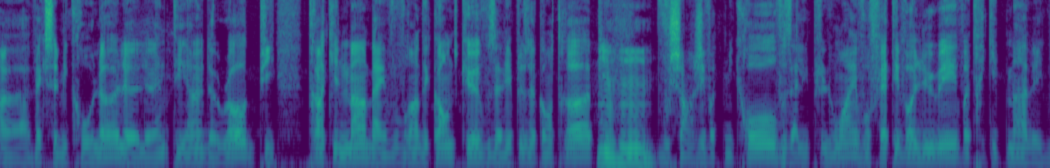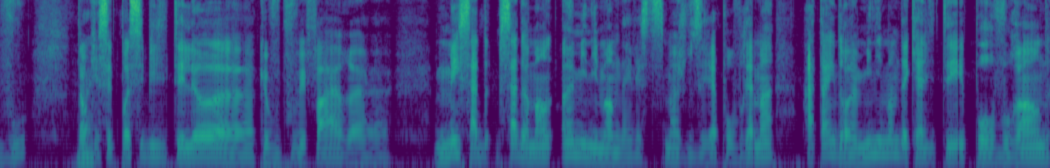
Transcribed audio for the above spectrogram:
euh, avec ce micro-là, le, le NT1 de Rode, puis tranquillement, ben, vous vous rendez compte que vous avez plus de contrats, puis Mhm. vous changez votre micro, vous allez plus loin, vous faites évoluer votre équipement avec vous. Donc, il y a cette possibilité-là euh, que vous pouvez faire, euh, mais ça, de- ça demande un minimum d'investissement, je vous dirais, pour vraiment atteindre un minimum de qualité pour vous rendre,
